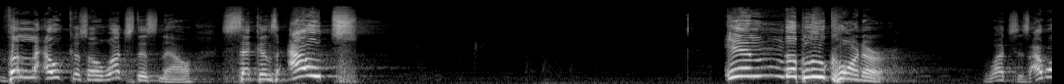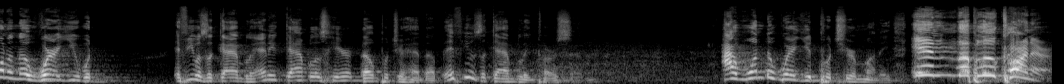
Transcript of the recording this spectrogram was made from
The la- okay, so watch this now. Seconds out in the blue corner. Watch this. I want to know where you would, if you was a gambler. Any gamblers here? Don't put your hand up. If you was a gambling person, I wonder where you'd put your money. In the blue corner.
